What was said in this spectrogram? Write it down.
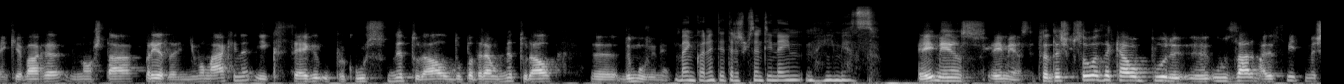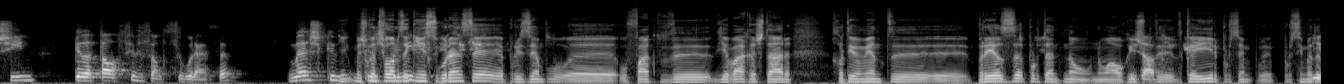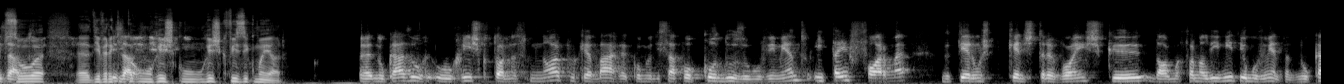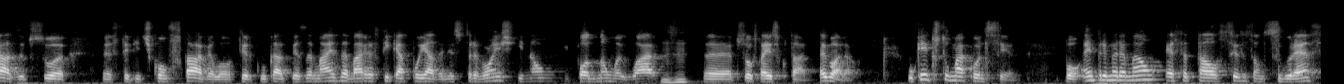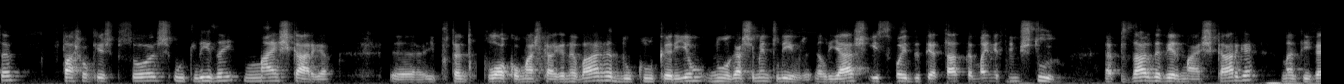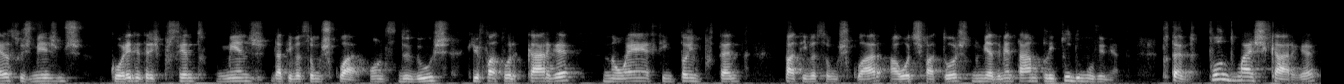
em que a barra não está presa em nenhuma máquina e que segue o percurso natural, do padrão natural uh, de movimento. Bem, 43% ainda é imenso. É imenso, é imenso. Portanto, as pessoas acabam por uh, usar mais a Smith Machine pela tal sensação de segurança, mas que. Mas quando falamos permite... aqui em segurança, é, por exemplo, uh, o facto de, de, a barra estar relativamente uh, presa, portanto, não, não há o risco de, de, cair por, sempre, por cima da Exato. pessoa, uh, de haver aqui um risco, um risco físico maior. No caso, o, risco torna-se menor porque a barra, como eu disse há pouco, conduz o movimento e tem forma de ter uns pequenos travões que, de alguma forma, limitem o movimento. No caso, a pessoa eh, se sentir desconfortável ou ter colocado peso a mais, a barra fica apoiada nesses travões e, não, e pode não magoar uhum. uh, a pessoa que está a executar. Agora, o que é que costuma acontecer? Bom, em primeira mão, essa tal sensação de segurança faz com que as pessoas utilizem mais carga. Uh, e, portanto, colocam mais carga na barra do que colocariam no agachamento livre. Aliás, isso foi detectado também nesse mesmo estudo. Apesar de haver mais carga, mantiveram-se os mesmos 43% menos de ativação muscular, onde se deduz que o fator carga não é assim tão importante para a ativação muscular. Há outros fatores, nomeadamente a amplitude do movimento. Portanto, pondo mais carga,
